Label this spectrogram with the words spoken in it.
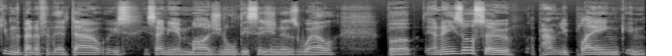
give him the benefit of the doubt. He's, it's only a marginal decision as well. But and he's also apparently playing in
